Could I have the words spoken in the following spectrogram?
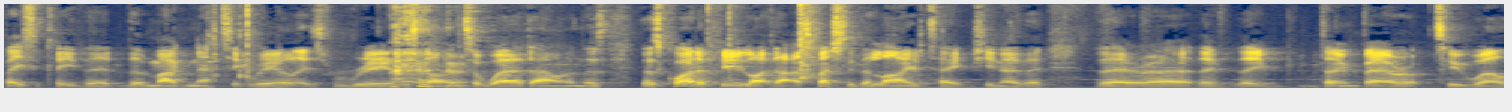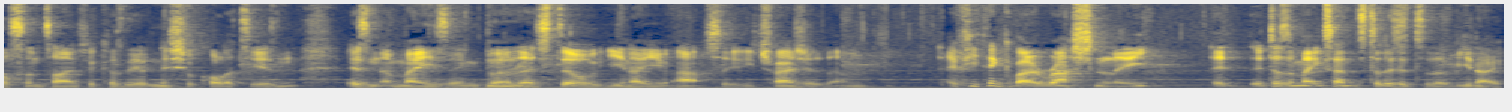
basically the the magnetic reel is really starting to wear down, and there's there's quite a few like that, especially the live tapes. You know, they they're uh, they they don't bear up too well sometimes because the initial quality isn't isn't amazing, but they're still you know you absolutely treasure them. If you think about it rationally, it, it doesn't make sense to listen to them. You know,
